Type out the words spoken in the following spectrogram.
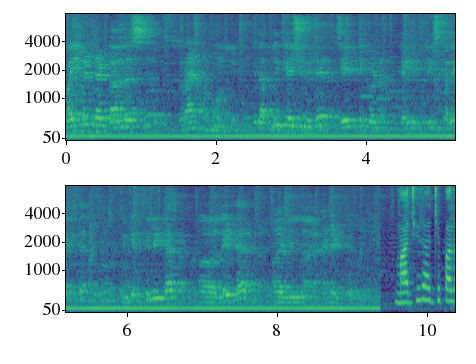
five hundred dollars grant amount ಇದು ಅಪ್ಲಿಕೇಶನ್ ಇದೆ ಜೆ ಟಿ ಕೈ please collect we can fill it up later I will it it you. ಮಾಜಿ ರಾಜ್ಯಪಾಲ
